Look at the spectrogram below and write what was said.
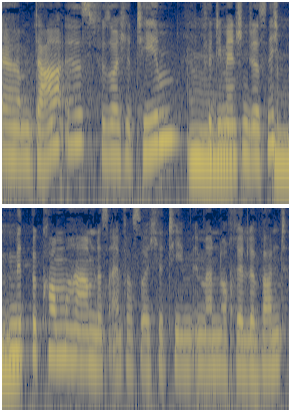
ähm, da ist für solche Themen, für Mhm. die Menschen, die das nicht mitbekommen haben, dass einfach solche Themen immer noch relevant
